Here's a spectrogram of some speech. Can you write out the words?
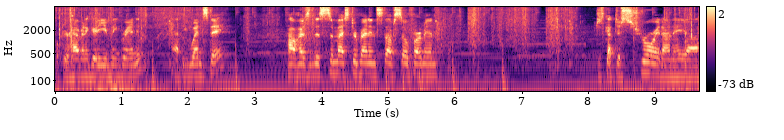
Hope you're having a good evening, Brandon. Happy Wednesday. How has this semester been and stuff so far, man? Just got destroyed on a uh,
